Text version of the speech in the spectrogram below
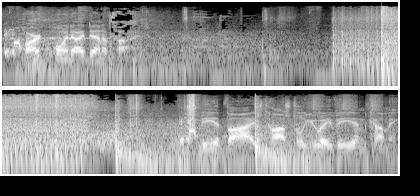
Hardpoint identified. Be advised, hostile UAV incoming.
